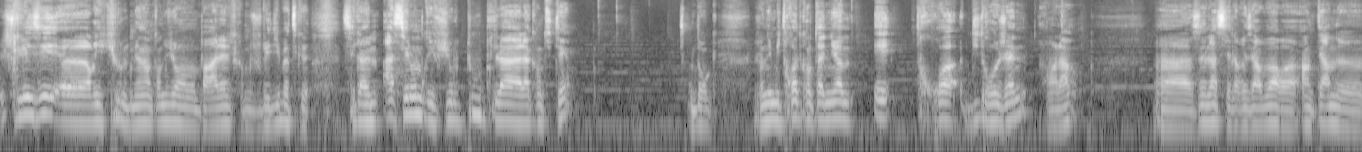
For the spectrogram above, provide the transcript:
je les ai refuel, bien entendu, en parallèle, comme je vous l'ai dit, parce que c'est quand même assez long de refuel toute la, la quantité. Donc j'en ai mis 3 de quantanium et 3 d'hydrogène, voilà. Euh, là c'est le réservoir euh, interne euh,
